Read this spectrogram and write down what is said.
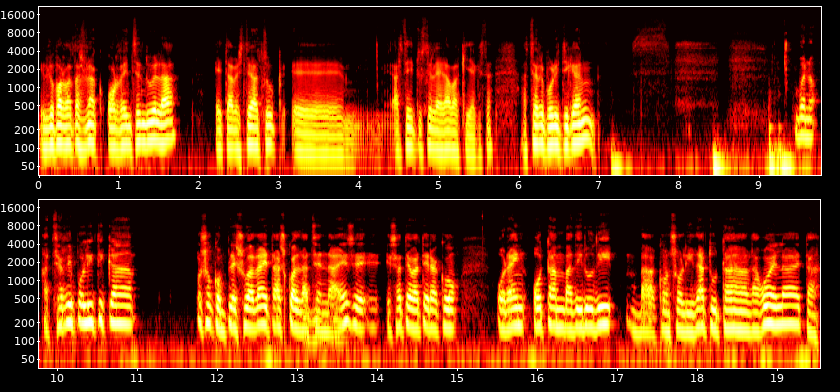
Europar batasunak ordaintzen duela, eta beste batzuk e, hartze dituzela erabakiak, ezta? Atzerri politikan... Bueno, atzerri politika oso komplexua da eta asko aldatzen da, ez? E, esate baterako orain otan badirudi ba, konsolidatuta dagoela eta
